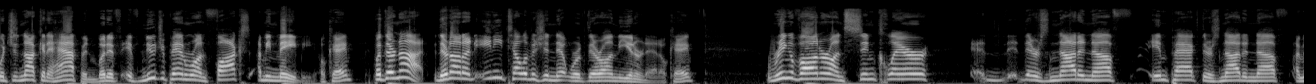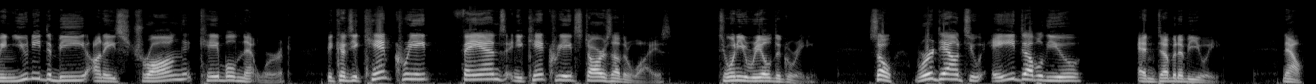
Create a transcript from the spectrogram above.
which is not going to happen, but if if New Japan were on Fox, I mean, maybe okay, but they're not. They're not on any television network. They're on the internet. Okay, Ring of Honor on Sinclair. Eh, th- There's not enough impact. There's not enough. I mean, you need to be on a strong cable network because you can't create fans and you can't create stars otherwise to any real degree. So we're down to AEW and WWE. Now,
